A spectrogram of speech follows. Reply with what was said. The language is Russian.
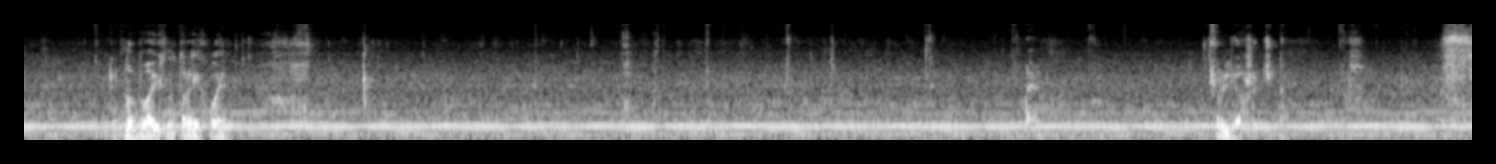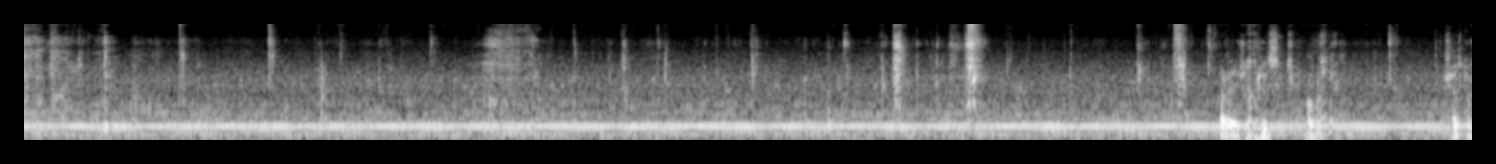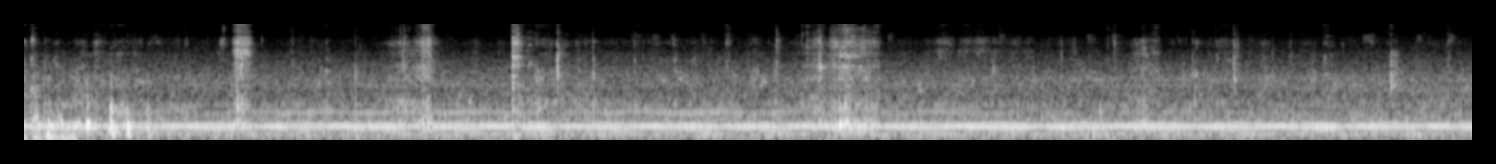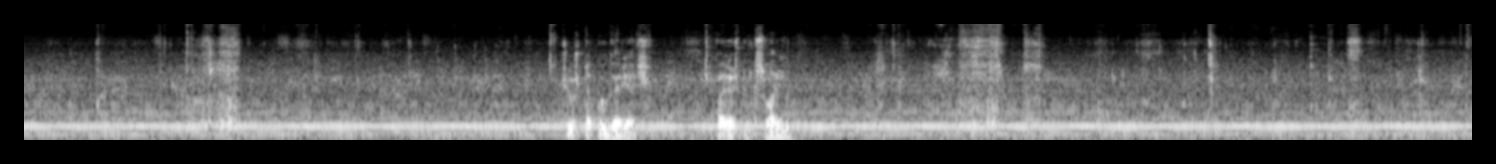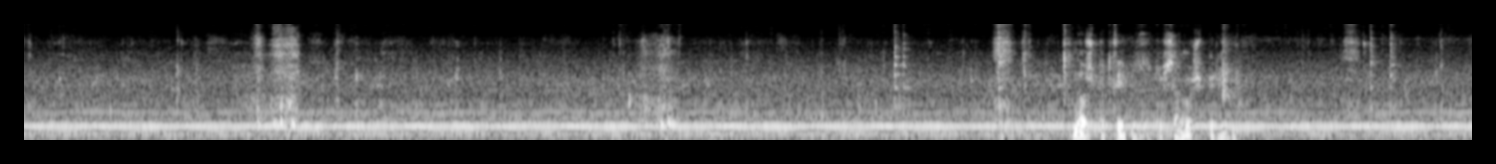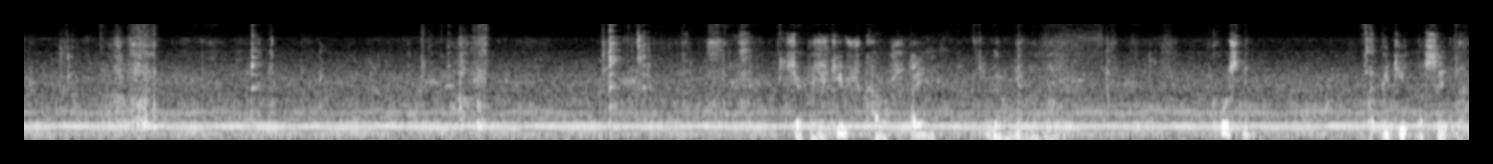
Тут на двоих, на троих хватит. Ляшечка. Раньше грыз эти руки. Сейчас только обломлю. Чего ж такой горячий? Конечно, только сварил. Надо же подкрепиться, то вся ночь впереди. Всем позитивчик, хорошее состояние. Беру не одного. Вкусно, аппетитно, сытно.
